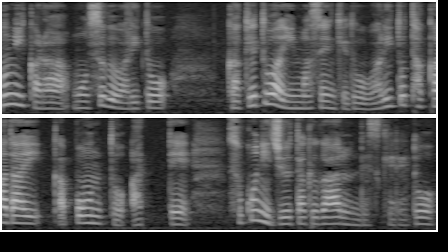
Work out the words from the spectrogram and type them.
海からもうすぐ割と崖とは言いませんけど割と高台がポンとあってそこに住宅があるんですけれど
